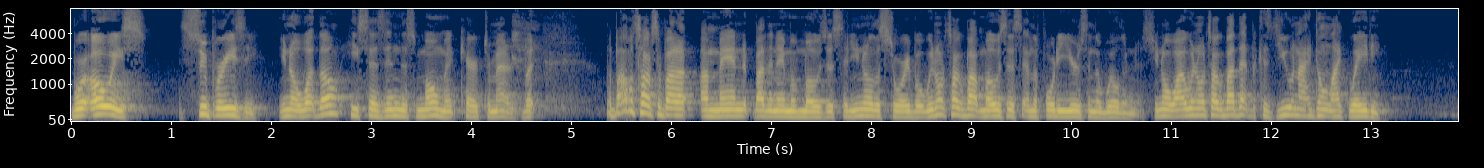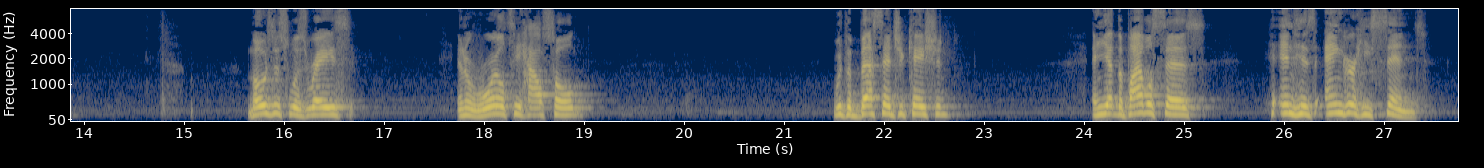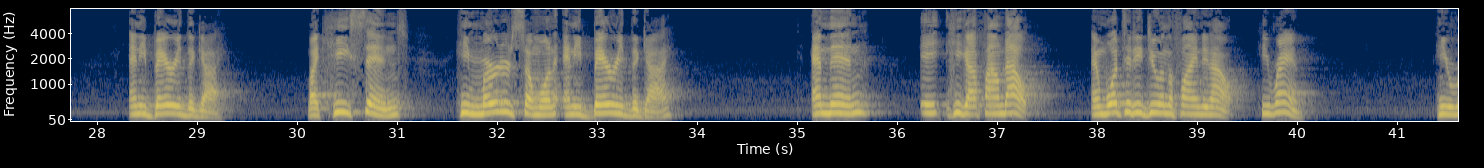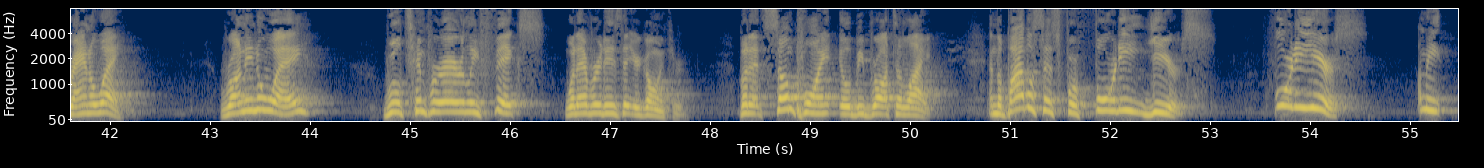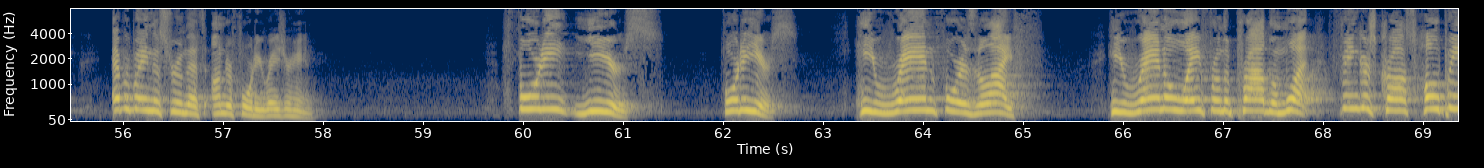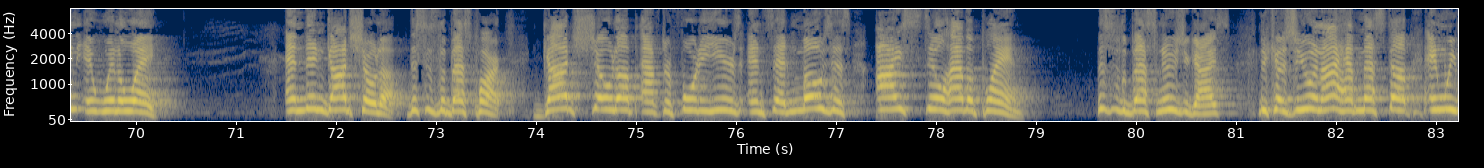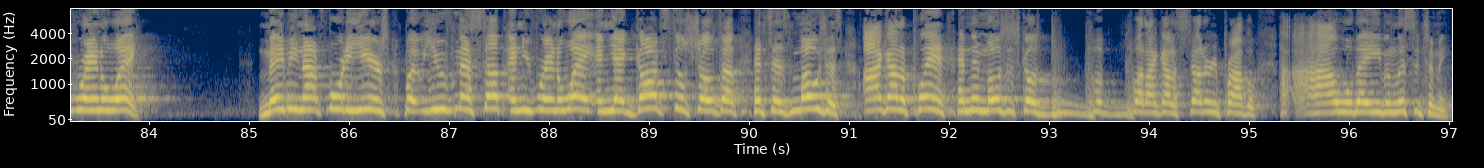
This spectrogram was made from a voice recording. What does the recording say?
We're always super easy. You know what, though? He says in this moment, character matters. But the Bible talks about a, man by the name of Moses, and you know the story, but we don't talk about Moses and the 40 years in the wilderness. You know why we don't talk about that? Because you and I don't like waiting. Moses was raised in a royalty household with the best education. And yet the Bible says in his anger he sinned and he buried the guy. Like he sinned, he murdered someone and he buried the guy. And then it, he got found out. And what did he do in the finding out? He ran. He ran away. Running away will temporarily fix whatever it is that you're going through. But at some point, it will be brought to light. And the Bible says for 40 years. 40 years. I mean, everybody in this room that's under 40, raise your hand. 40 years. 40 years. He ran for his life. He ran away from the problem. What? Fingers crossed, hoping it went away. And then God showed up. This is the best part. God showed up after 40 years and said, Moses, I still have a plan. This is the best news, you guys, because you and I have messed up and we've ran away. Maybe not 40 years, but you've messed up and you've ran away, and yet God still shows up and says, Moses, I got a plan. And then Moses goes, But I got a stuttering problem. How will they even listen to me?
